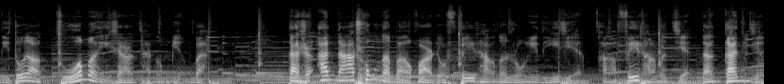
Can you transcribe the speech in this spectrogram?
你都要琢磨一下才能明白。但是安达充的漫画就非常的容易理解啊，非常的简单干净。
